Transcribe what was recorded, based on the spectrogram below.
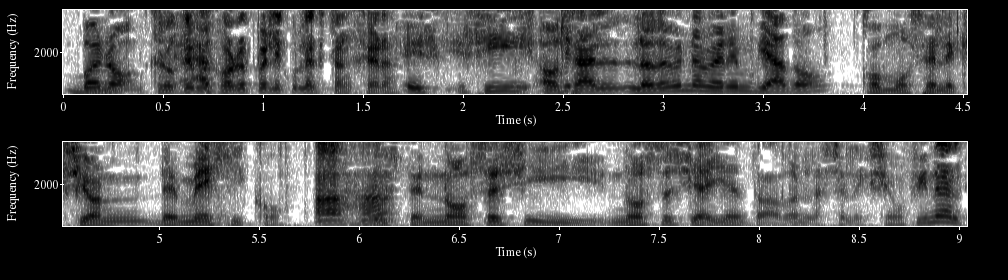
Bueno, Creo que ah, mejor película extranjera. Es que sí, o sea, lo deben haber enviado como selección de México. Ajá. Este, no sé si, no sé si haya entrado en la selección final.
